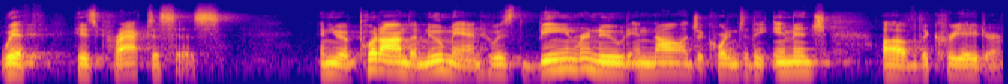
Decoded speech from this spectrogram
with his practices and you have put on the new man who is being renewed in knowledge according to the image of the Creator.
